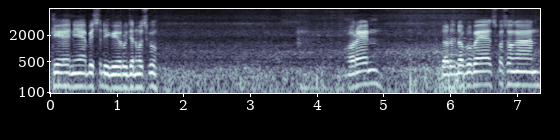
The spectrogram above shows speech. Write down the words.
Oke, ini habis diguyur hujan bosku. Oren 220 PS kosongan.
